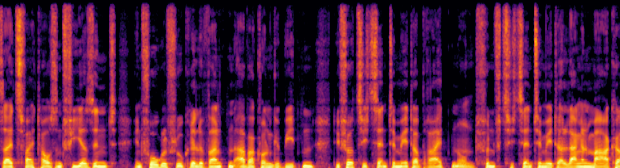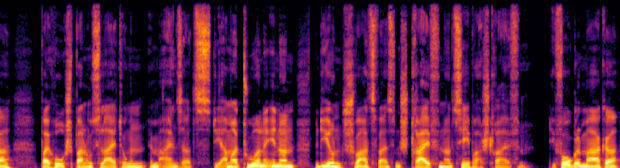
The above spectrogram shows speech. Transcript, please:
Seit 2004 sind in vogelflugrelevanten Avacon-Gebieten die 40 cm breiten und 50 cm langen Marker bei Hochspannungsleitungen im Einsatz. Die Armaturen erinnern mit ihren schwarz-weißen Streifen an Zebrastreifen. Die Vogelmarker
